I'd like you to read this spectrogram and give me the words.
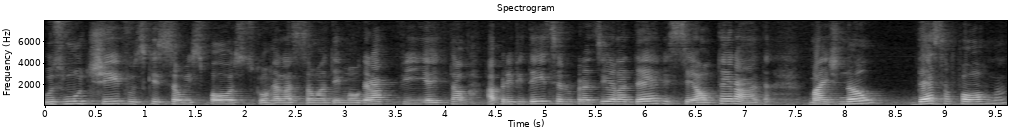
os motivos que são expostos com relação à demografia e tal, a previdência no Brasil ela deve ser alterada, mas não dessa forma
